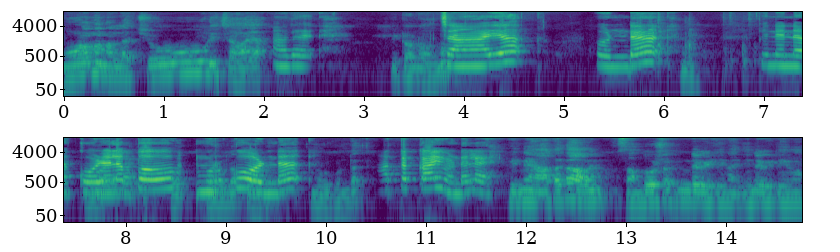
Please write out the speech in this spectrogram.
മോളമ്മ നല്ല ചൂടി ചായ അതെ. ഇട്ടോണ്ട് വന്നു. ചായ ഉണ്ട്. പിന്നെ എന്നാ കുഴലപ്പവും മുറുക്കും ഉണ്ട് മുറുക്കുണ്ട് ആത്തക്കായും ഉണ്ട് അല്ലേ പിന്നെ ആത്തക്ക അവൻ സന്തോഷത്തിന്റെ വീട്ടിൽ നിന്ന് അജിന്റെ വീട്ടിൽ നിന്ന്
